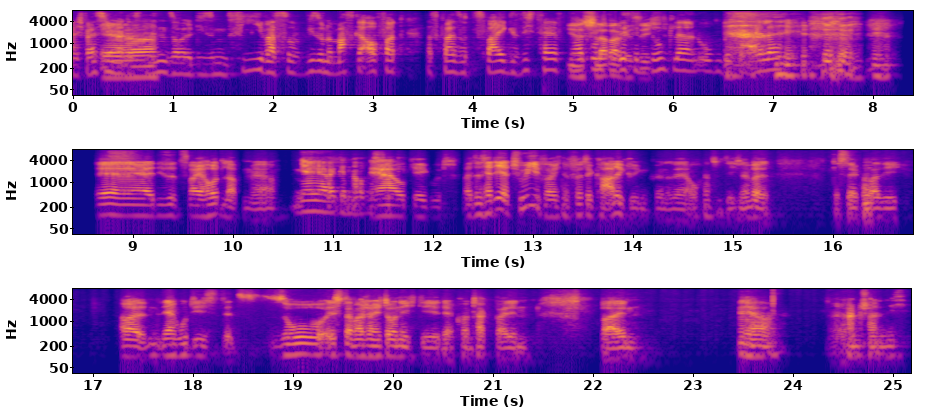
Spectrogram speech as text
ich weiß nicht, wie man das nennen soll. Diesem Vieh, was so wie so eine Maske aufhat, was quasi so zwei Gesichtshälften Dieses hat, unten ein bisschen dunkler und oben ein bisschen heller. Äh, diese zwei Hautlappen, ja. ja, ja, genau. Ja, okay, gut. Also das hätte ja Chewie vielleicht eine vierte Karte kriegen können, wäre ja auch ganz wichtig, ne? Weil das ja quasi. Aber ja gut, die ist jetzt, so ist dann wahrscheinlich doch nicht die, der Kontakt bei den beiden. Ja, Ja. anscheinend nicht.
